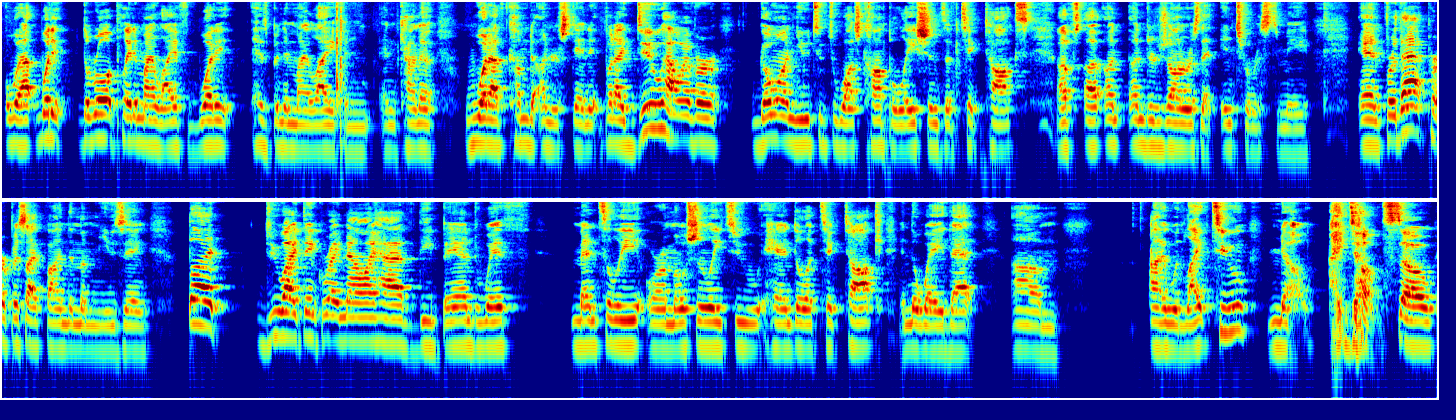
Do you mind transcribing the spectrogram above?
what what it the role it played in my life, what it has been in my life, and and kind of what I've come to understand it. But I do, however, go on YouTube to watch compilations of TikToks of uh, un- under genres that interest me. And for that purpose, I find them amusing. But do I think right now I have the bandwidth mentally or emotionally to handle a TikTok in the way that um, I would like to? No, I don't. So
